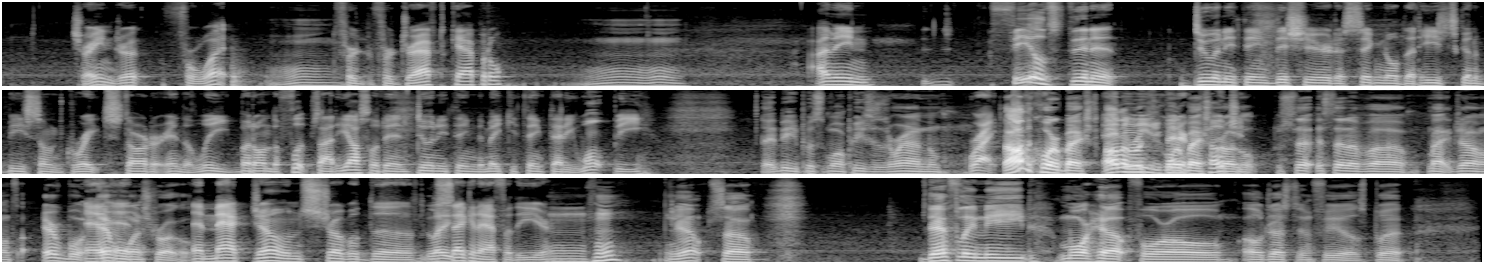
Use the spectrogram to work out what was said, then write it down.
Train dra- for what? Mm. For for draft capital? Mm-hmm. I mean, Fields didn't do anything this year to signal that he's going to be some great starter in the league. But on the flip side, he also didn't do anything to make you think that he won't be. They need to put some more pieces around them. Right. All the quarterbacks, all And the rookie quarterbacks struggled instead, instead of uh, Mac Jones. Everyone, And- everyone and- struggled. And Mac Jones struggled the Late. second half of the year. Mm-hmm. Yep. So definitely need more help for old old Justin Fields. But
